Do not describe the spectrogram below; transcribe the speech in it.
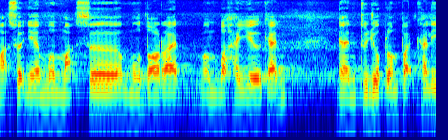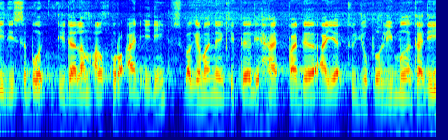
maksudnya memaksa mudarat membahayakan dan 74 kali disebut di dalam al-Quran ini sebagaimana kita lihat pada ayat 75 tadi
